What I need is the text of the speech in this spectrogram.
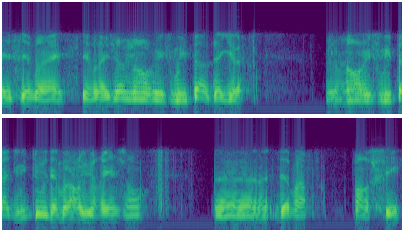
Oui, c'est vrai, c'est vrai. Je n'en réjouis pas d'ailleurs. Je n'en réjouis pas du tout d'avoir eu raison, euh, d'avoir pensé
